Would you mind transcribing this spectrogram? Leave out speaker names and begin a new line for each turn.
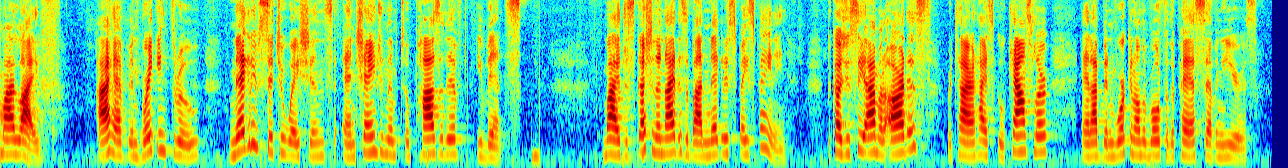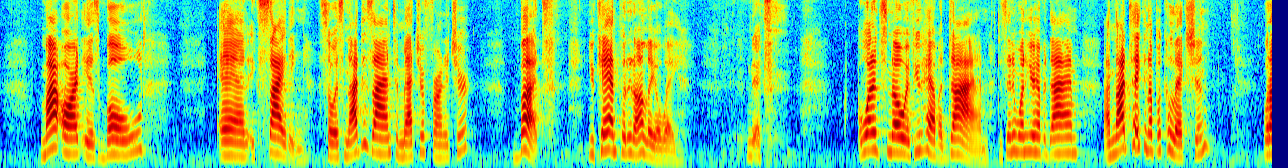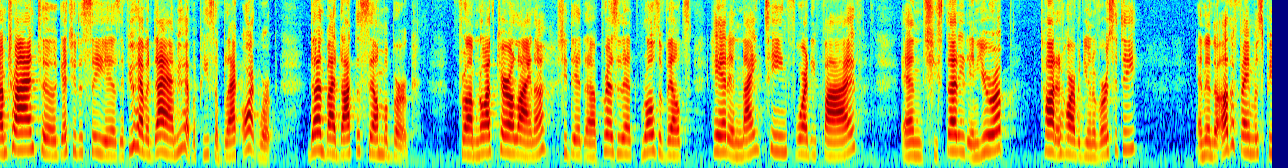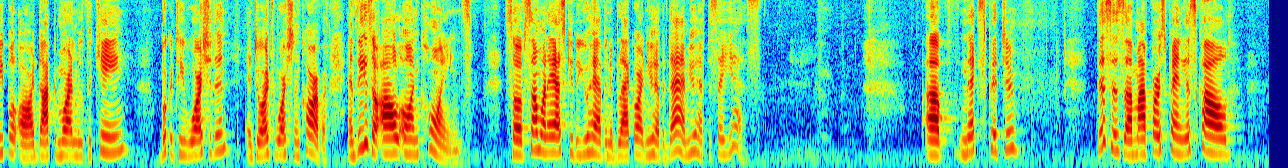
my life, I have been breaking through negative situations and changing them to positive events. My discussion tonight is about negative space painting. Because you see, I'm an artist, retired high school counselor, and I've been working on the road for the past seven years. My art is bold and exciting, so it's not designed to match your furniture, but you can put it on layaway. Next. I wanted to know if you have a dime. Does anyone here have a dime? I'm not taking up a collection. What I'm trying to get you to see is if you have a dime, you have a piece of black artwork done by Dr. Selma Burke from North Carolina. She did uh, President Roosevelt's head in 1945, and she studied in Europe, taught at Harvard University. And then the other famous people are Dr. Martin Luther King, Booker T. Washington, and George Washington Carver. And these are all on coins. So if someone asks you, Do you have any black art, and you have a dime, you have to say yes. Uh, next picture. This is uh, my first painting. It's called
